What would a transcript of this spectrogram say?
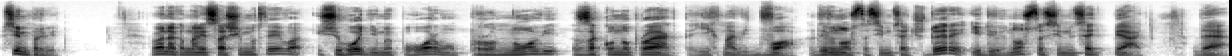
Всім привіт! Ви на каналі Саші Матвієва, і сьогодні ми поговоримо про нові законопроекти. Їх навіть два: 9074 і 9075, де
